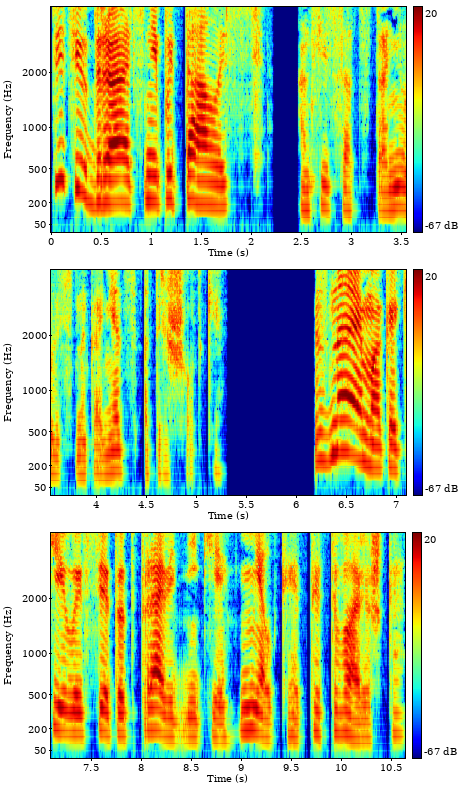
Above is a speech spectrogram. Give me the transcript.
Третья удрать не пыталась. Анфиса отстранилась, наконец, от решетки. «Знаем, а какие вы все тут праведники, мелкая ты тварюшка.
